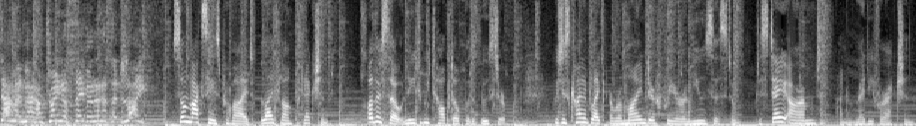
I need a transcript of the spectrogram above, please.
Damn it, man, I'm trying to save an innocent life! Some vaccines provide lifelong protection. Others, though, need to be topped up with a booster, which is kind of like a reminder for your immune system to stay armed and ready for action.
